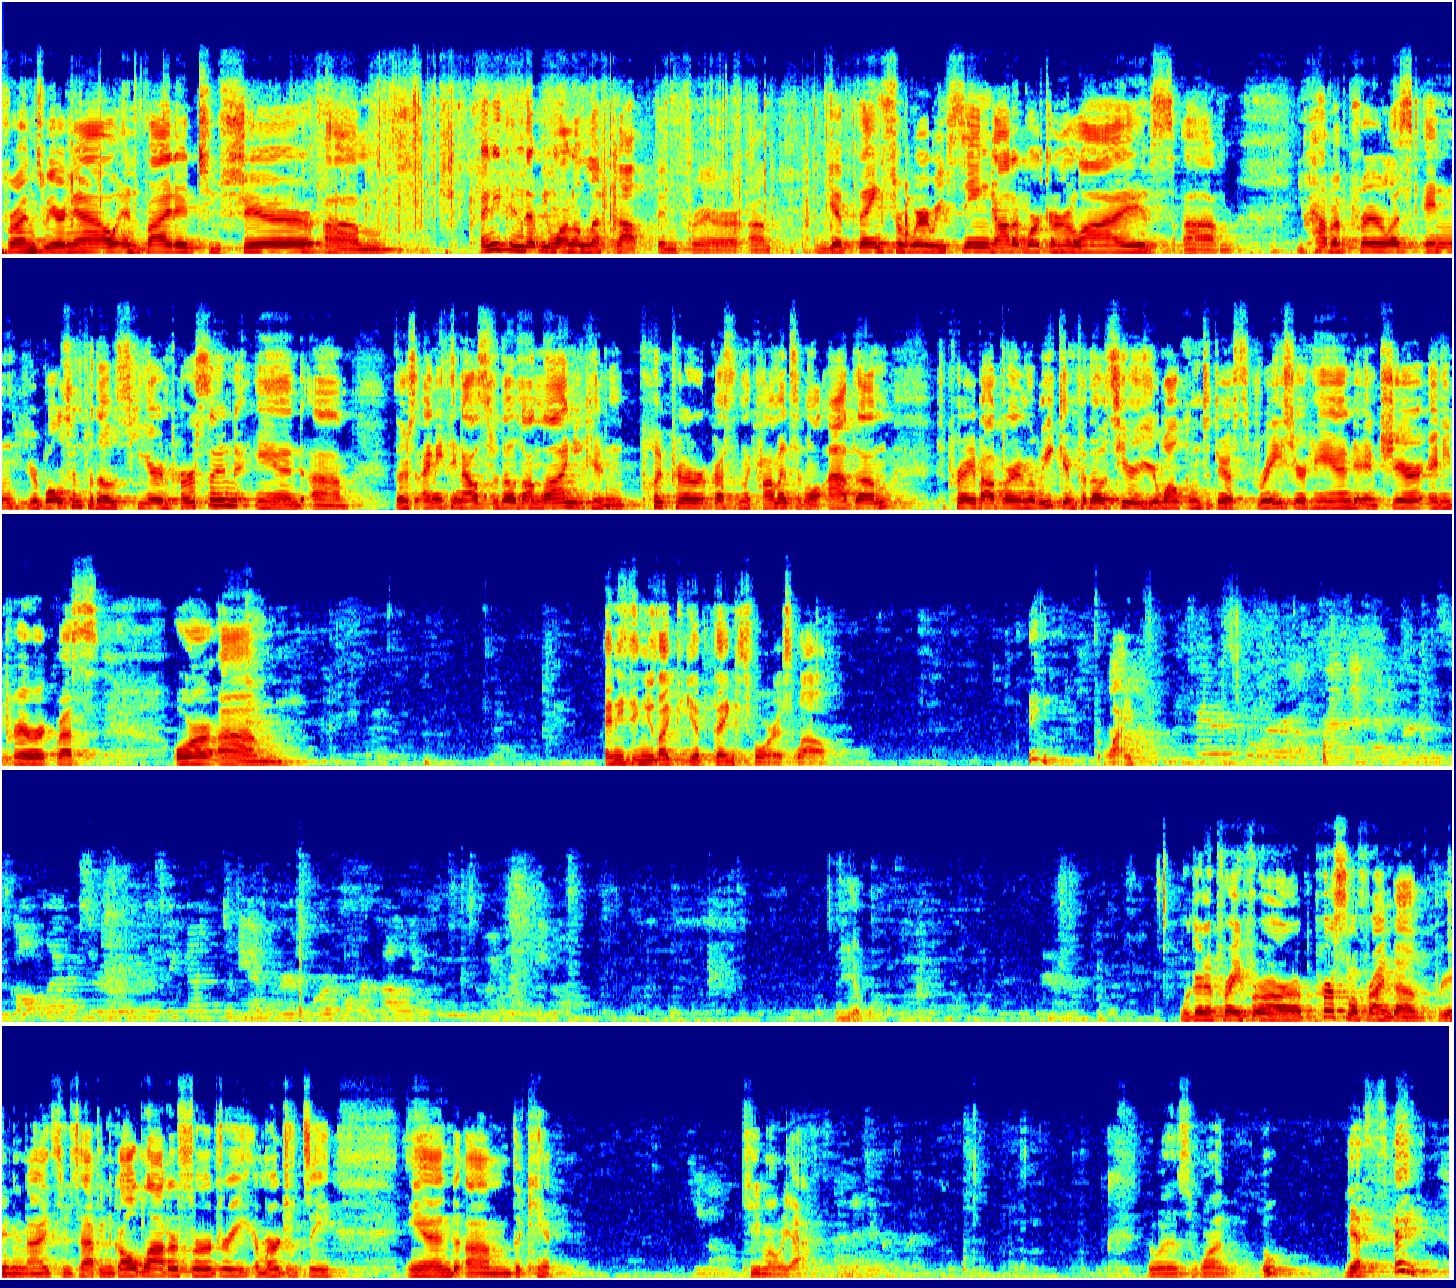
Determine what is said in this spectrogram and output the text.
Friends, we are now invited to share um, anything that we want to lift up in prayer. Um, give thanks for where we've seen God at work in our lives. Um, you have a prayer list in your bulletin for those here in person, and um, there's anything else for those online, you can put prayer requests in the comments, and we'll add them to pray about during the week. And for those here, you're welcome to just raise your hand and share any prayer requests or um, anything you'd like to give thanks for as well. Hey, wife. Um, Prayers for a friend that had emergency gallbladder surgery this weekend, and prayers for a former colleague who's going to chemo. Yep. We're going to pray for our personal friend of Brianna and I's who's having gallbladder surgery, emergency, and um, the can- Chemo, chemo. Yeah, and a different friend. there was one oh yes. Hey.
